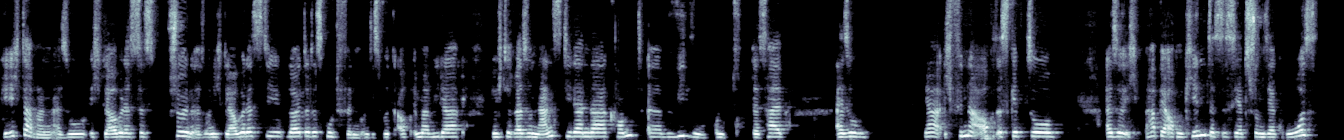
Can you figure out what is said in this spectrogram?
gehe ich daran. Also ich glaube, dass das schön ist und ich glaube, dass die Leute das gut finden. Und es wird auch immer wieder durch die Resonanz, die dann da kommt, äh, bewiesen. Und deshalb, also ja, ich finde auch, es gibt so, also ich habe ja auch ein Kind, das ist jetzt schon sehr groß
